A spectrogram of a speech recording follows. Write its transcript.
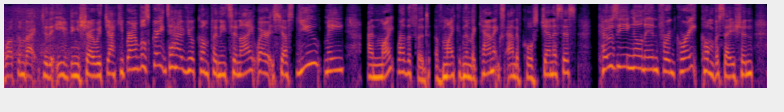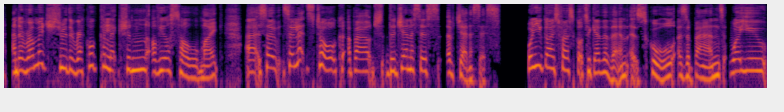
Welcome back to the evening show with Jackie Brambles. Great to have your company tonight, where it's just you, me, and Mike Rutherford of Mike and the Mechanics, and of course Genesis, cozying on in for a great conversation and a rummage through the record collection of your soul, Mike. Uh, so, so let's talk about the genesis of Genesis. When you guys first got together then at school as a band, were you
